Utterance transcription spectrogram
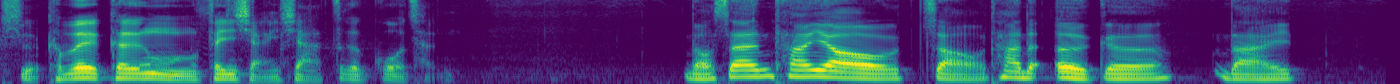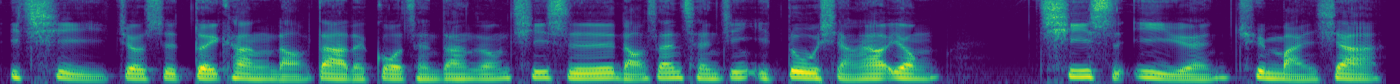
是，可不可以跟我们分享一下这个过程？老三他要找他的二哥来一起，就是对抗老大的过程当中，其实老三曾经一度想要用七十亿元去买下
